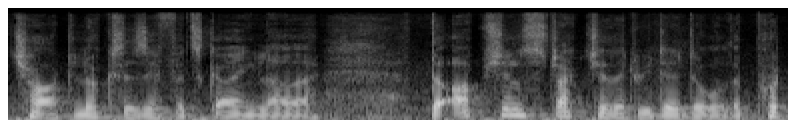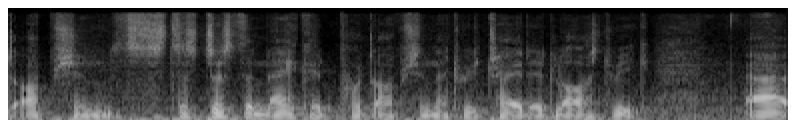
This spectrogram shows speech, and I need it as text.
chart looks as if it's going lower. The option structure that we did, or the put option, it's just, just the naked put option that we traded last week, uh,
